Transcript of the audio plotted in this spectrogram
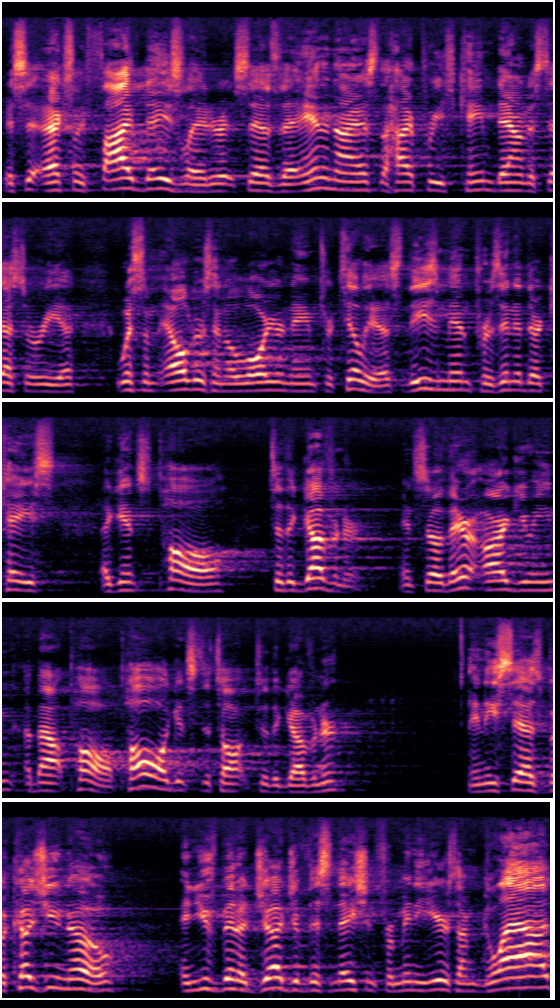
it's actually five days later, it says that Ananias, the high priest, came down to Caesarea with some elders and a lawyer named Tertullus. These men presented their case against Paul to the governor. And so they're arguing about Paul. Paul gets to talk to the governor, and he says, Because you know, and you've been a judge of this nation for many years, I'm glad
